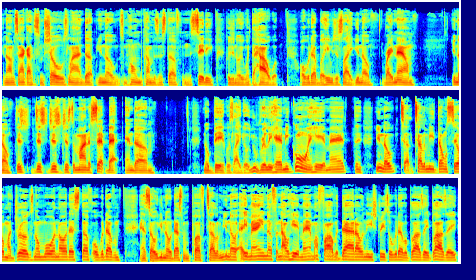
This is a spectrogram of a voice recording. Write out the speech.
You know what I'm saying? I got some shows lined up, you know, some homecomings and stuff in the city because, you know, he went to Howard or whatever. But he was just like, you know, right now, you know, this, this, just, just a minor setback. And, um, know, Big was like, yo, you really had me going here, man. Then, you know, t- telling me don't sell my drugs no more and all that stuff or whatever. And so, you know, that's when Puff tell him, you know, hey, man, ain't nothing out here, man. My father died out in these streets or whatever, blase, blase.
